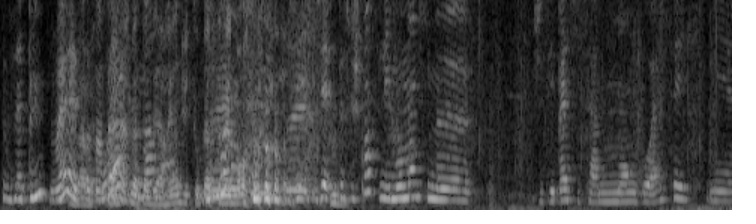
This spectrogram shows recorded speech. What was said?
Ça vous a plu? Ouais, bah trop sympa. Ouais, je m'attendais à rien du tout personnellement. parce que je pense que les moments qui me je sais pas si ça m'angoissait, mais.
